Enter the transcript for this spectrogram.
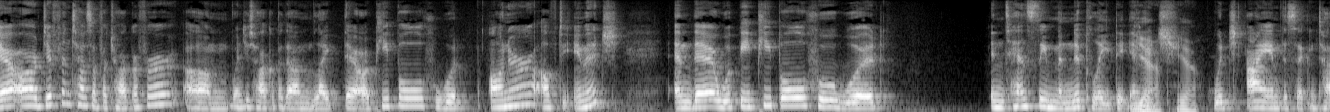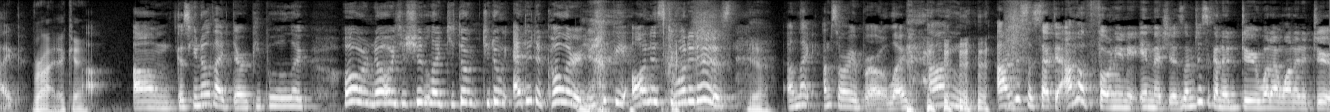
there are different types of photographer. Um, when you talk about them, like there are people who would honor of the image, and there would be people who would intensely manipulate the image. yeah. Which I am the second type. Right. Okay. Um, because you know, like there are people who are like, oh no, you should like you don't you don't edit a color. Yeah. You should be honest to what it is. Yeah. I'm like, I'm sorry, bro. Like, I'm, I'm just accepting. I'm not phoning the images. I'm just gonna do what I wanted to do.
